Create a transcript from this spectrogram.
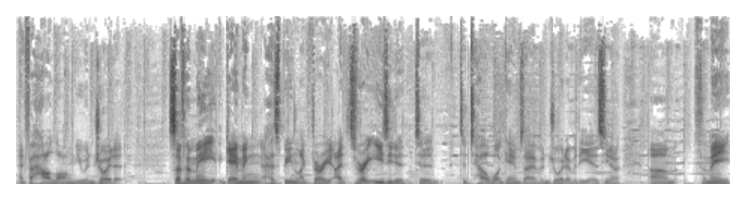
and for how long you enjoyed it? So for me, gaming has been like very, it's very easy to, to to tell what games I have enjoyed over the years. You know, um, for me,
